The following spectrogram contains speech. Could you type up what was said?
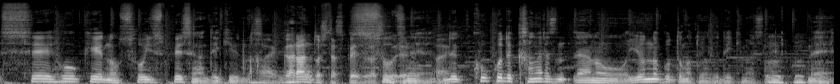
正方形のそういうスペースができるんです、はい、がらんとしたスペースがそうですね、はい、でここで必ずあのいろんなことがとにかくできますね。ね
